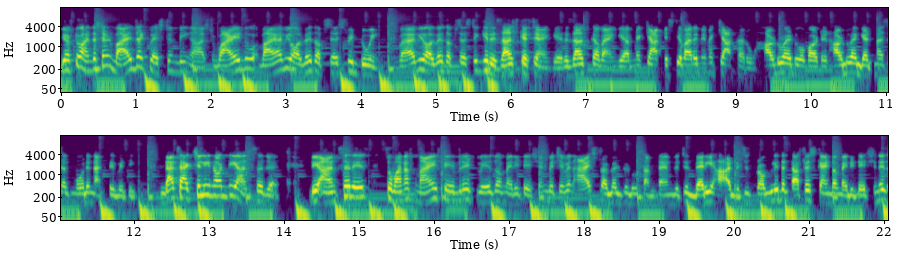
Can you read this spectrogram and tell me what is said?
you have to understand why is that question being asked? Why do why are we always obsessed with doing? Why are we always obsessed with results kaise aayenge results kab aayenge ab main kya iske bare mein main kya karu how do i do about it? How do i get myself more in activity? That's actually not the answer jay. The answer is so one of my favorite ways of meditation which even i struggle to do sometimes which is very hard which is probably the toughest kind of meditation is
